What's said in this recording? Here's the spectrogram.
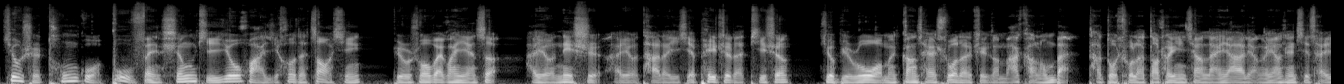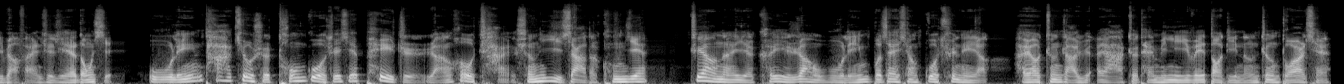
就是通过部分升级优化以后的造型，比如说外观颜色，还有内饰，还有它的一些配置的提升。就比如我们刚才说的这个马卡龙版，它多出了倒车影像、蓝牙、两个扬声器、彩仪表，反正就这些东西。五菱它就是通过这些配置，然后产生溢价的空间，这样呢也可以让五菱不再像过去那样还要挣扎于哎呀这台 mini EV 到底能挣多少钱？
